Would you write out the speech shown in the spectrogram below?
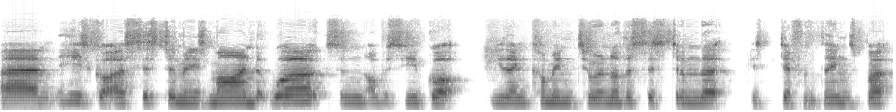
um, he's got a system in his mind that works. And obviously, you've got you then come into another system that is different things. But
